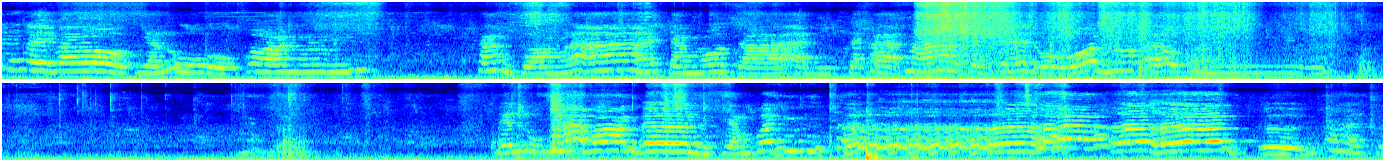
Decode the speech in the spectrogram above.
จึงได้เบาเสียลูกก่อนทั้งสองลายจำโมจาอันจะขาดมาแต่เจ๊โดนนอกเอาที เป็นลูกมาวอนเอินเสียงเพิ่นเอินเอินหาใจ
